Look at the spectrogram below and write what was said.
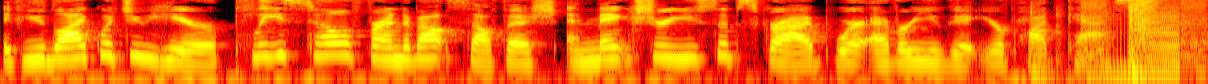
If you like what you hear, please tell a friend about Selfish and make sure you subscribe wherever you get your podcasts.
